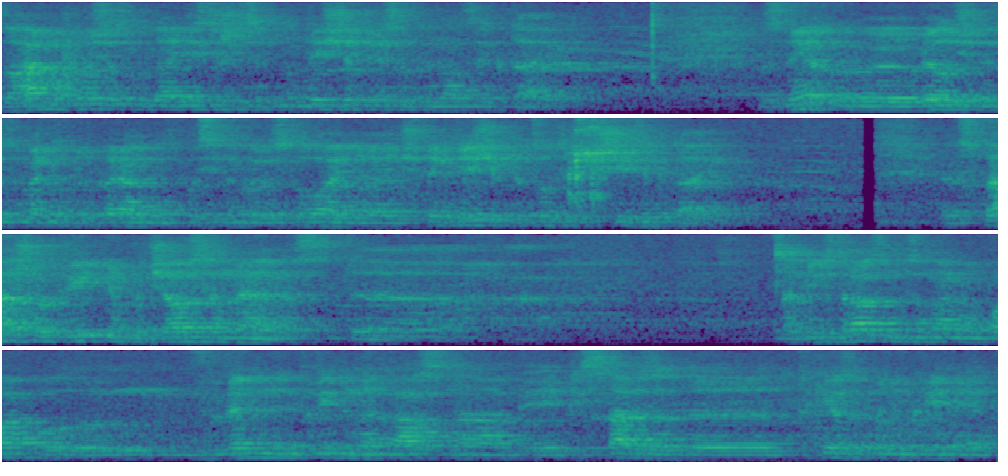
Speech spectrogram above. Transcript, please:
Загальна площа складає 261 313 гектарів. З них е, вилучені земель порядних постійне користування 4536 гектарів. З 1 квітня почався нерест. Е, Адміністрація національного парку е, введений відповідний наказ на підставі е, таких законів України, як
